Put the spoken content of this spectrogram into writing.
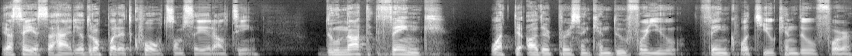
jag säger så här, jag droppar ett quote som säger allting. Do not think what the other person can do for you. Think what you can do for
